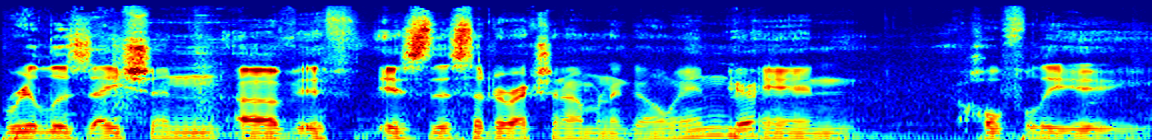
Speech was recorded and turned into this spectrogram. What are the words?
realization of if is this the direction I'm going to go in and hopefully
